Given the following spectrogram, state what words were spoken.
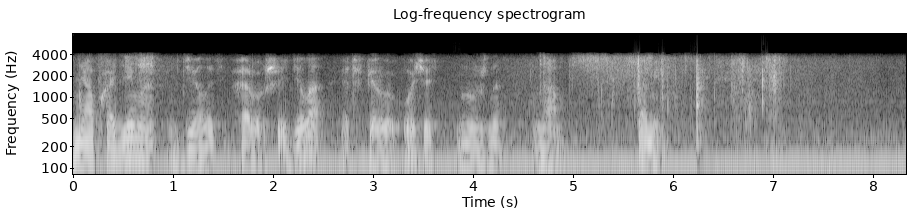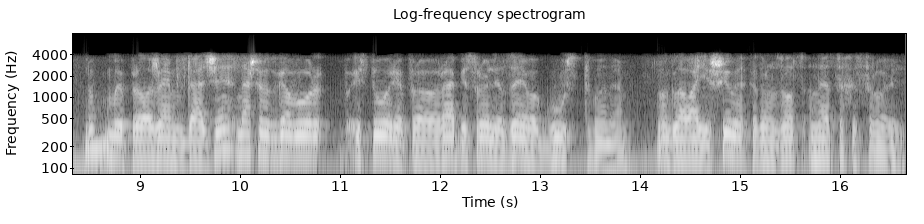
Необходимо делать хорошие дела. Это в первую очередь нужно нам самим. Ну, мы продолжаем дальше наш разговор. История про раби Исроиля Зеева Густмана. Он глава Ешивы, который назывался Нецах Исроиль.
